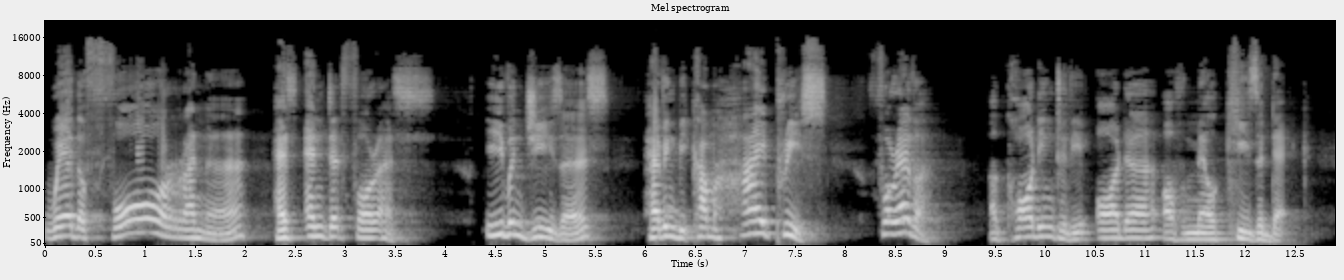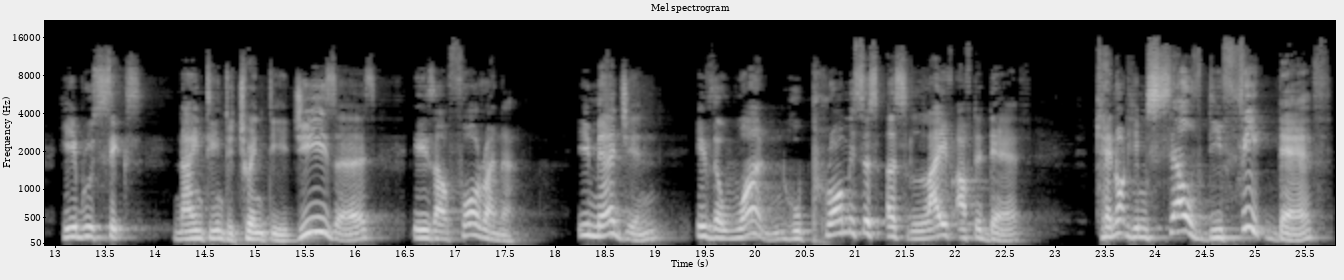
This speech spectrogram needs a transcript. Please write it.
where the forerunner has entered for us. Even Jesus, having become high priest forever, according to the order of Melchizedek. Hebrews 6 19 to 20. Jesus is our forerunner. Imagine if the one who promises us life after death cannot himself defeat death,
